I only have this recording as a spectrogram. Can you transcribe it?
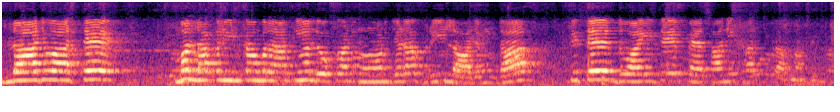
ਇਲਾਜ ਵਾਸਤੇ ਮਹੱਲਾ ਕਲੀਨਿਕਾਂ ਬਣਾਤੀਆਂ ਲੋਕਾਂ ਨੂੰ ਹੁਣ ਜਿਹੜਾ ਫ੍ਰੀ ਇਲਾਜ ਹੁੰਦਾ, ਕਿਤੇ ਦਵਾਈ ਤੇ ਪੈਸਾ ਨਹੀਂ ਖਰਚ ਕਰਨਾ ਪੈਂਦਾ।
